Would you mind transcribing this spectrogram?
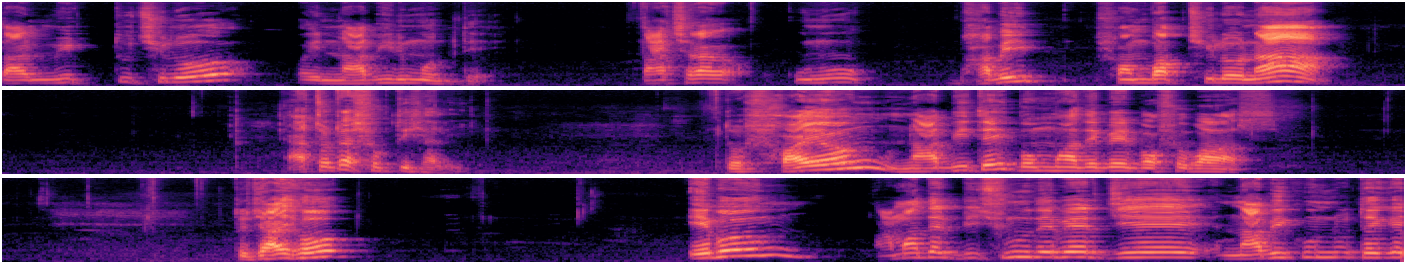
তার মৃত্যু ছিল ওই নাভির মধ্যে। তাছাড়া কোনোভাবেই সম্ভব ছিল না। এতটা শক্তিশালী। তো স্বয়ং নাভিতেই ব্রহ্মাদেবের বসবাস। তো যাই হোক এবং আমাদের বিষ্ণুদেবের যে নাভিকুণ্ডু থেকে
